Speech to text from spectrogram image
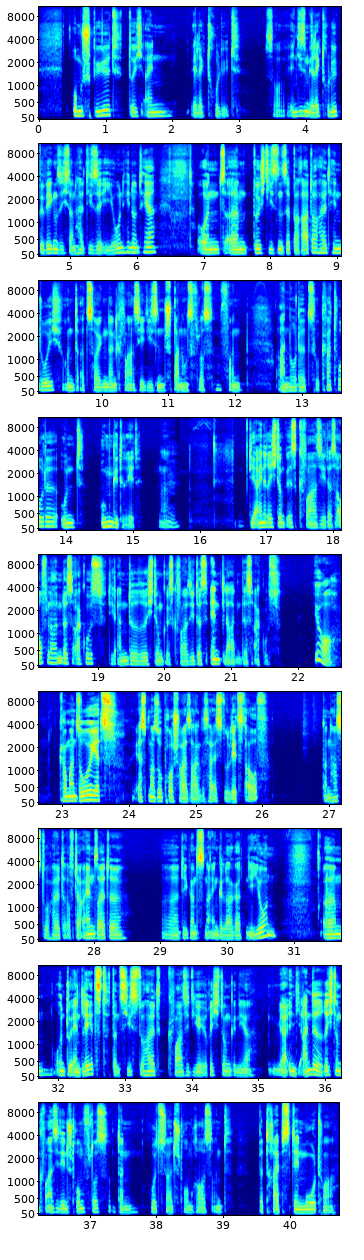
umspült durch ein Elektrolyt. So, in diesem Elektrolyt bewegen sich dann halt diese Ionen hin und her und ähm, durch diesen Separator halt hindurch und erzeugen dann quasi diesen Spannungsfluss von Anode zu Kathode und umgedreht. Ne? Mhm die eine Richtung ist quasi das Aufladen des Akkus, die andere Richtung ist quasi das Entladen des Akkus. Ja, kann man so jetzt erstmal so pauschal sagen. Das heißt, du lädst auf, dann hast du halt auf der einen Seite äh, die ganzen eingelagerten Ionen ähm, und du entlädst, dann ziehst du halt quasi die Richtung in die, ja, in die andere Richtung quasi den Stromfluss und dann holst du halt Strom raus und betreibst den Motor.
